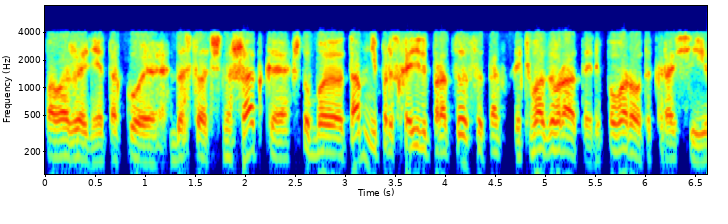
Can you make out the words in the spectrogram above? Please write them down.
положение такое, такое достаточно шаткое, чтобы там не происходили процессы, так сказать, возврата или поворота к России.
